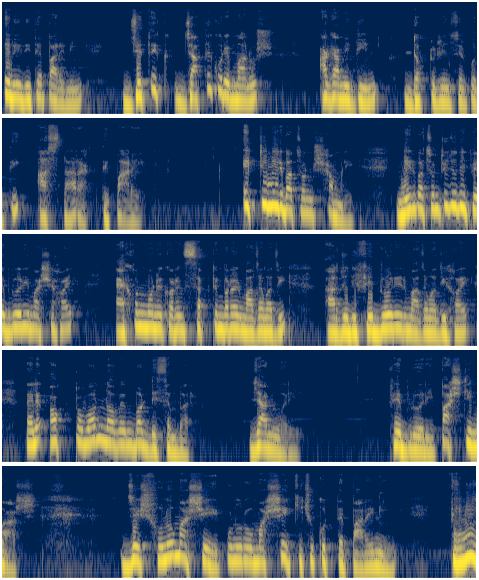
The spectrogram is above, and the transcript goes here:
এনে দিতে পারেনি যেতে, যাতে করে মানুষ আগামী দিন ডক্টর ইউনুসের প্রতি আস্থা রাখতে পারে। একটি নির্বাচন সামনে। নির্বাচনটি যদি ফেব্রুয়ারি মাসে হয়, এখন মনে করেন সেপ্টেম্বরের মাঝামাঝি। আর যদি ফেব্রুয়ারির মাঝামাঝি হয়, তাহলে October, November, December, January, February, পাঁচটি মাস। যে ষোলো মাসে, পনেরো মাসে কিছু করতে পারেনি, তিনি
